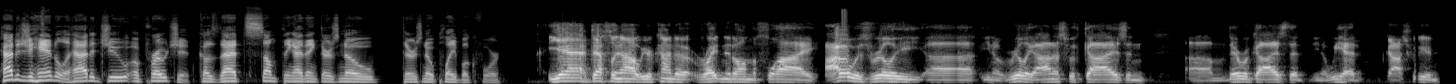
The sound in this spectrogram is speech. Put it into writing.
How did you handle it? How did you approach it? Because that's something I think there's no there's no playbook for. Yeah, definitely not. We were kind of writing it on the fly. I was really, uh, you know, really honest with guys, and um, there were guys that you know we had, gosh, we had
